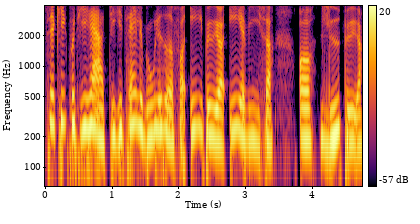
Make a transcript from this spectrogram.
til at kigge på de her digitale muligheder for e-bøger, e-aviser og lydbøger.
